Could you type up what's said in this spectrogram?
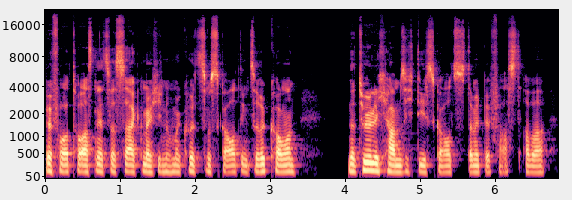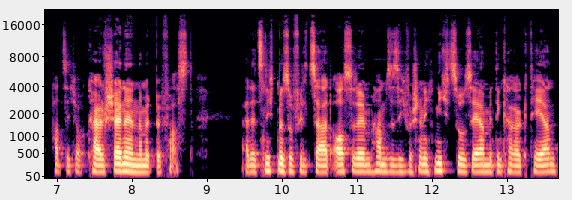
Bevor Thorsten jetzt was sagt, möchte ich noch mal kurz zum Scouting zurückkommen. Natürlich haben sich die Scouts damit befasst, aber hat sich auch Kyle Shannon damit befasst. Er hat jetzt nicht mehr so viel Zeit. Außerdem haben sie sich wahrscheinlich nicht so sehr mit den Charakteren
